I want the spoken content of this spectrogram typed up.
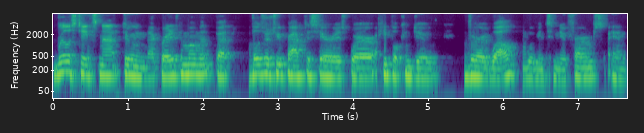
real estate's not doing that great at the moment, but those are two practice areas where people can do very well moving to new firms and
